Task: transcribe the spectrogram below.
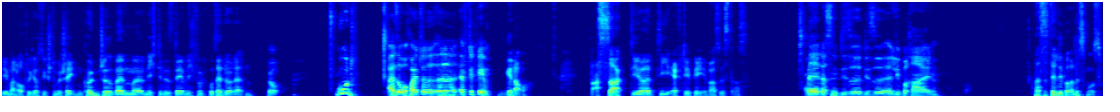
denen man auch durchaus die Stimme schenken könnte, wenn wir nicht dieses dämliche 5% Hürde hätten. Ja. Gut. Also heute äh, FDP. Genau. Was sagt dir die FDP? Was ist das? Äh, das sind diese, diese äh, Liberalen. Was ist der Liberalismus?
